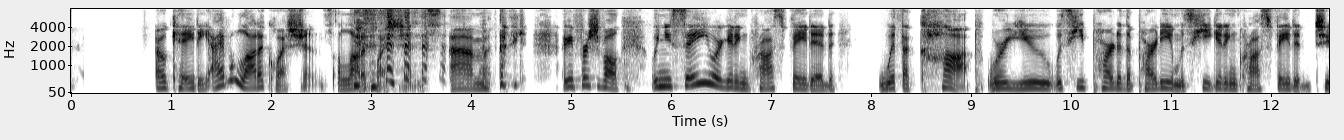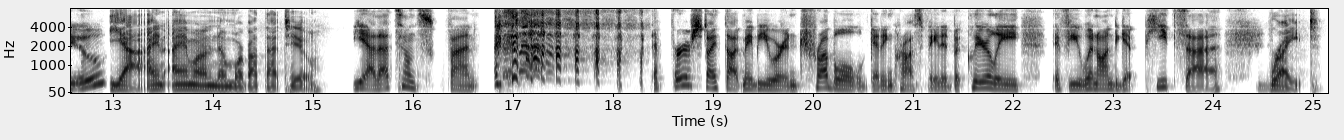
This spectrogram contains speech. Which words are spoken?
Oh, Katie, I have a lot of questions. A lot of questions. um, okay, first of all, when you say you were getting crossfaded with a cop, were you was he part of the party and was he getting crossfaded too? Yeah, I, I want to know more about that too. Yeah, that sounds fun. At first, I thought maybe you were in trouble getting crossfaded, but clearly, if you went on to get pizza, Right.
